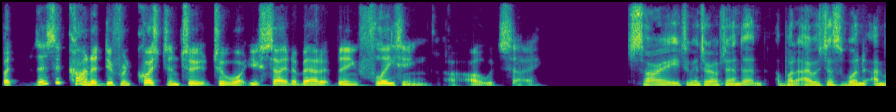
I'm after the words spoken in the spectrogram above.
But there's a kind of different question to to what you said about it being fleeting. I would say. Sorry to interrupt, Enda, but I was just wondering. I'm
